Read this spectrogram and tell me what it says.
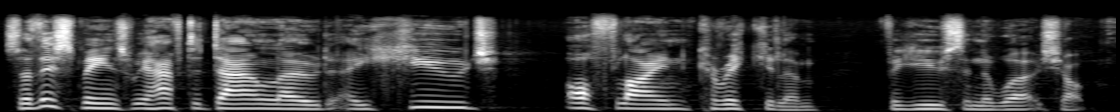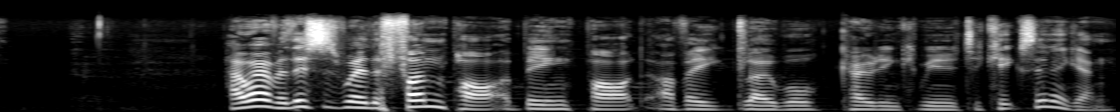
So this means we have to download a huge offline curriculum for use in the workshop. However, this is where the fun part of being part of a global coding community kicks in again.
